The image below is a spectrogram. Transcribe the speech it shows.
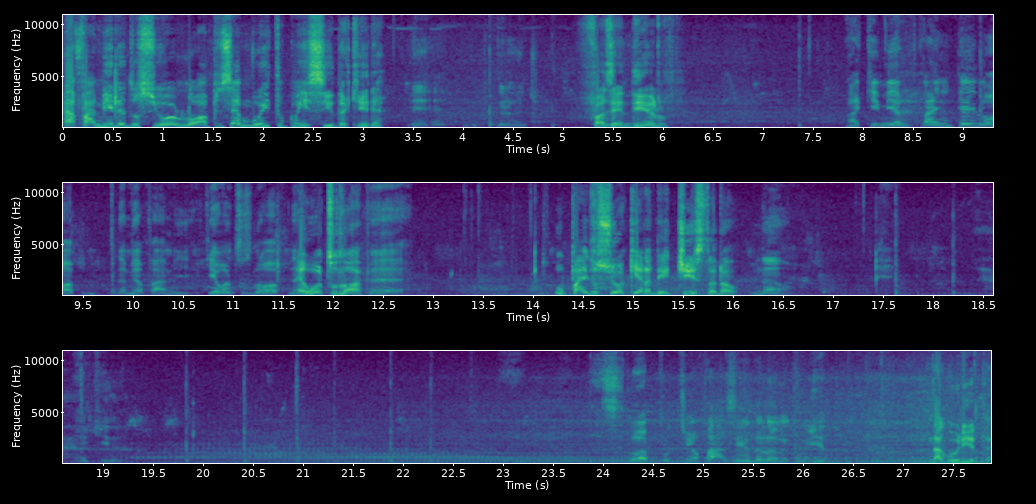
a família do senhor Lopes é muito conhecida aqui, né? É, muito grande. Fazendeiro. Aqui mesmo aí não tem Lopes da minha família, que é outros Lopes, né? É outro Lopes? É, O pai do senhor que era dentista, não? não. Aqui. Esses Lopes tudo tinha fazenda lá na Gurita. Na Gurita.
